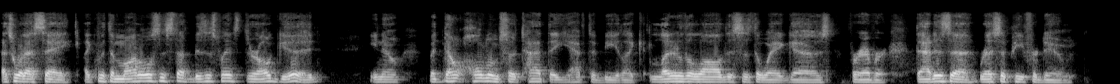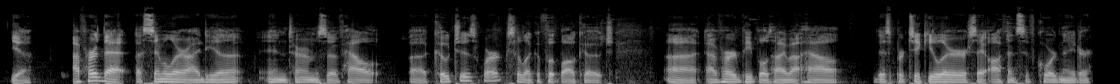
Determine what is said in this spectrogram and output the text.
that's what I say. Like with the models and stuff, business plans, they're all good, you know, but don't hold them so tight that you have to be like letter of the law. This is the way it goes forever. That is a recipe for doom. Yeah. I've heard that a similar idea in terms of how uh, coaches work. So, like a football coach, uh, I've heard people talk about how this particular, say, offensive coordinator,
